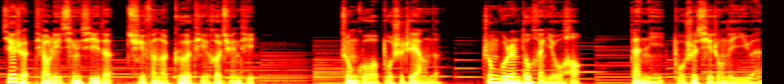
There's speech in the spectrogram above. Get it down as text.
接着条理清晰地区分了个体和群体，中国不是这样的，中国人都很友好，但你不是其中的一员。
